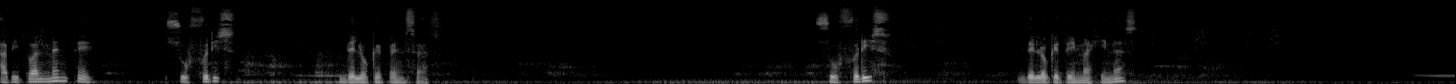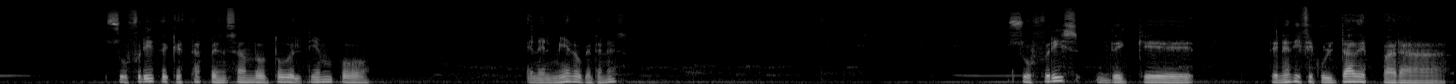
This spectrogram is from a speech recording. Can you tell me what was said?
Habitualmente sufrís de lo que pensás. ¿Sufrís de lo que te imaginas? ¿Sufrís de que estás pensando todo el tiempo en el miedo que tenés? ¿Sufrís de que tenés dificultades para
